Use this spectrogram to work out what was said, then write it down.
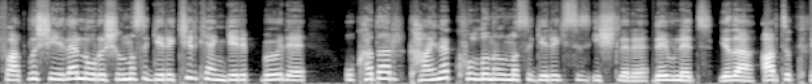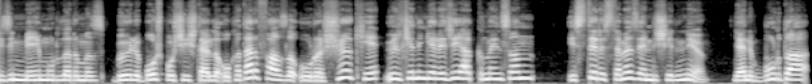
farklı şeylerle uğraşılması gerekirken gelip böyle o kadar kaynak kullanılması gereksiz işlere devlet ya da artık bizim memurlarımız böyle boş boş işlerle o kadar fazla uğraşıyor ki ülkenin geleceği hakkında insan ister istemez endişeleniyor. Yani burada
